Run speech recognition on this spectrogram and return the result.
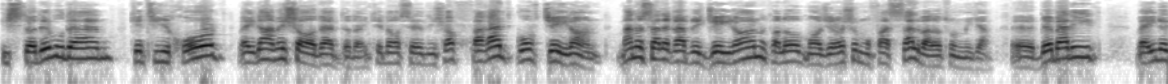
ایستاده بودن که تیر خورد و اینا همه شهادت دادن که ناصر شاه فقط گفت جیران. منو سر قبر جیران حالا ماجراشو مفصل براتون میگم. ببرید و اینو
